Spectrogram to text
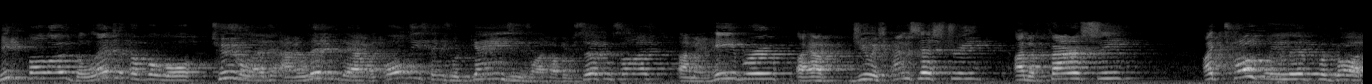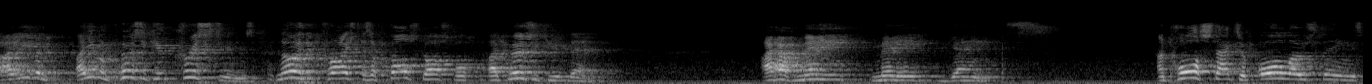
He followed the letter of the law to the letter and lived it out, and all these things were gains in his life. I've been circumcised, I'm a Hebrew, I have Jewish ancestry, I'm a Pharisee. I totally live for God. I even, I even persecute Christians. Knowing that Christ is a false gospel, I persecute them. I have many, many gains. And Paul stacks up all those things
